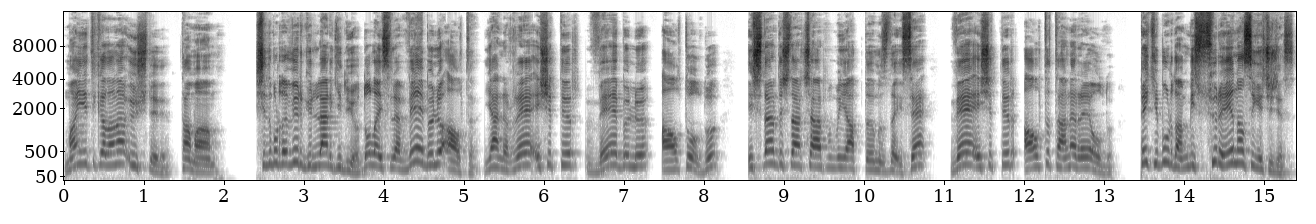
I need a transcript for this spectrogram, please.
Manyetik alana 3 dedi. Tamam. Şimdi burada virgüller gidiyor. Dolayısıyla V bölü 6 yani R eşittir V bölü 6 oldu. İçler dışlar çarpımı yaptığımızda ise V eşittir 6 tane R oldu. Peki buradan bir süreye nasıl geçeceğiz?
